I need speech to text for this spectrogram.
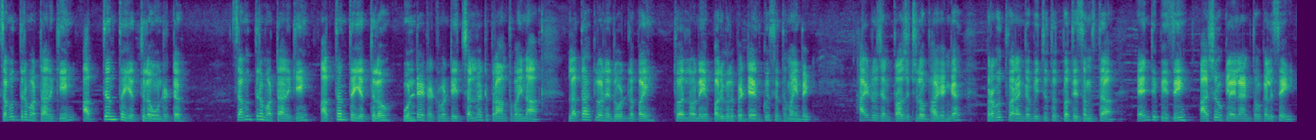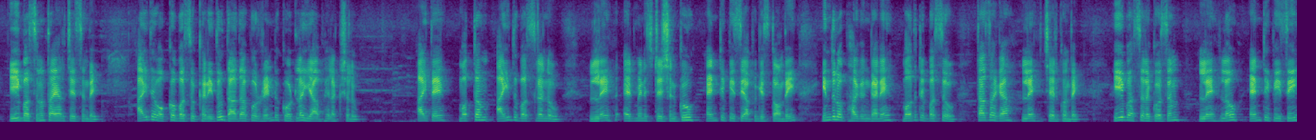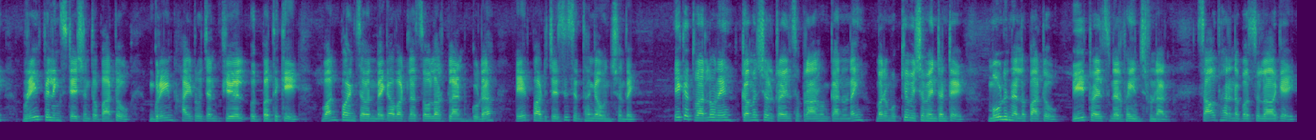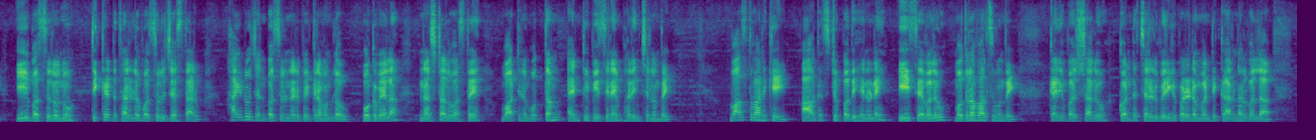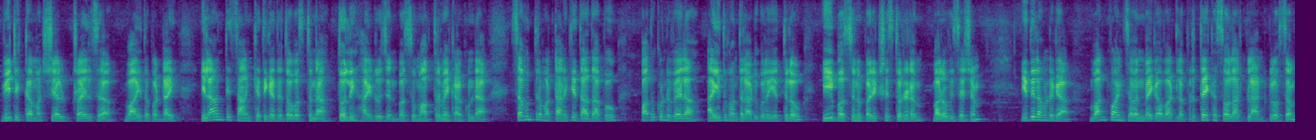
సముద్ర మట్టానికి అత్యంత ఎత్తులో ఉండట సముద్ర మట్టానికి అత్యంత ఎత్తులో ఉండేటటువంటి చల్లటి ప్రాంతమైన లద్దాఖ్లోని రోడ్లపై త్వరలోనే పరుగులు పెట్టేందుకు సిద్ధమైంది. హైడ్రోజన్ ప్రాజెక్టులో భాగంగా ప్రభుత్వ రంగ విద్యుత్ ఉత్పత్తి సంస్థ ఎన్టీపీసీ అశోక్ లైలాండ్తో కలిసి ఈ బస్సును తయారు చేసింది. అయితే ఒక్కో బస్సు ఖరీదు దాదాపు రెండు కోట్ల యాభై లక్షలు. అయితే మొత్తం ఐదు బస్సులను లేహ్ అడ్మినిస్ట్రేషన్కు ఎన్టీపీసీ అప్పగిస్తోంది. ఇందులో భాగంగానే మొదటి బస్సు తాజాగా లేహ్ చేరుకుంది. ఈ బస్సుల కోసం లేహ్లో ఎన్టీపీసీ రీఫిల్లింగ్ స్టేషన్తో పాటు గ్రీన్ హైడ్రోజన్ ఫ్యూయల్ ఉత్పత్తికి వన్ పాయింట్ సెవెన్ మెగావాట్ల సోలార్ ప్లాంట్ కూడా ఏర్పాటు చేసి సిద్ధంగా ఉంచింది. ఇక త్వరలోనే కమర్షియల్ ట్రయల్స్ ప్రారంభం కానున్నాయి. మరో ముఖ్య విషయం ఏంటంటే మూడు నెలల పాటు ఈ ట్రయల్స్ నిర్వహించనున్నారు. సాధారణ బస్సులాగే ఈ బస్సులోనూ టికెట్ ధరలు వసూలు చేస్తారు. హైడ్రోజన్ బస్సులు నడిపే క్రమంలో ఒకవేళ నష్టాలు వస్తే వాటిని మొత్తం ఎన్టీపీసీనే భరించనుంది. వాస్తవానికి ఆగస్టు పదిహేనునే ఈ సేవలు మొదలవ్వాల్సి ఉంది. కానీ వర్షాలు కొండ చెరలు విరిగిపడడం వంటి కారణాల వల్ల వీటి కమర్షియల్ ట్రయల్స్ వాయిదా పడ్డాయి ఇలాంటి సాంకేతికతతో వస్తున్న తొలి హైడ్రోజన్ బస్సు మాత్రమే కాకుండా సముద్ర మట్టానికి దాదాపు పదకొండు వేల ఐదు వందల అడుగుల ఎత్తులో ఈ బస్సును పరీక్షిస్తుండడం మరో విశేషం. ఇదిలా ఉండగా వన్ పాయింట్ సెవెన్ మెగావాట్ల ప్రత్యేక సోలార్ ప్లాంట్ కోసం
